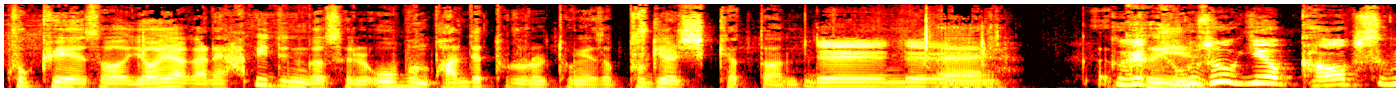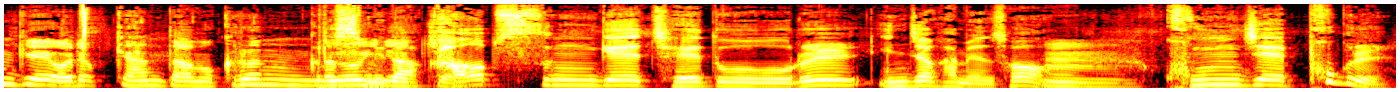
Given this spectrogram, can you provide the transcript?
국회에서 여야 간에 합의된 것을 5분 반대 토론을 통해서 부결시켰던. 네, 네. 예, 그게 그 중소기업 가업 승계 어렵게 한다 뭐 그런 그렇습니다. 요인이었죠. 가업 승계 제도를 인정하면서 음. 공제 폭을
